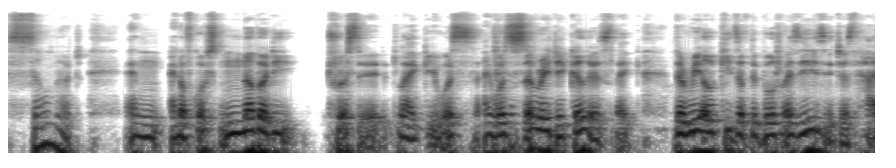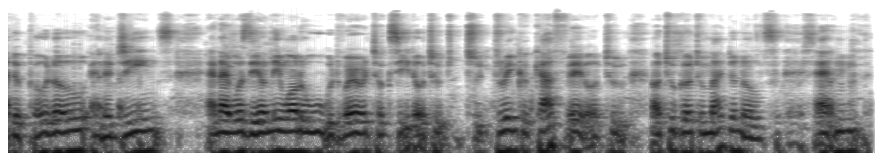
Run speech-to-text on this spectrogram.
so much, and and of course nobody trusted. Like it was, I was so ridiculous. Like the real kids of the bourgeoisie, they just had a polo and a jeans, and I was the only one who would wear a tuxedo to, to drink a cafe or to or to go to McDonald's. And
